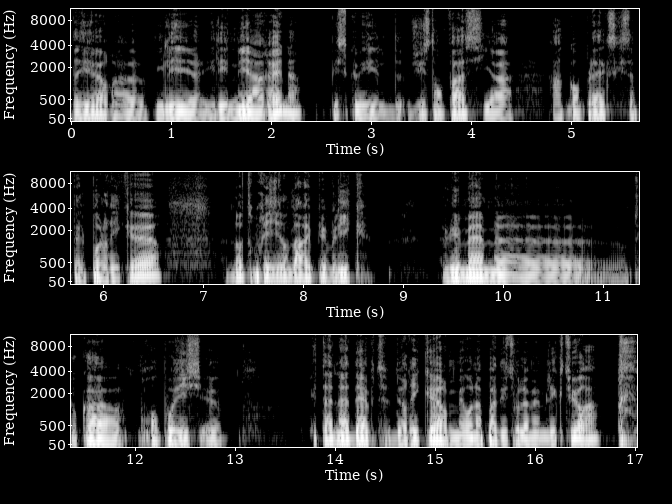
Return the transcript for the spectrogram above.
d'ailleurs, euh, il est, il est né à Rennes, puisque juste en face, il y a un complexe qui s'appelle Paul Ricoeur. Notre président de la République, lui-même, en tout cas, prend position, est un adepte de Ricoeur, mais on n'a pas du tout la même lecture. Hein.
